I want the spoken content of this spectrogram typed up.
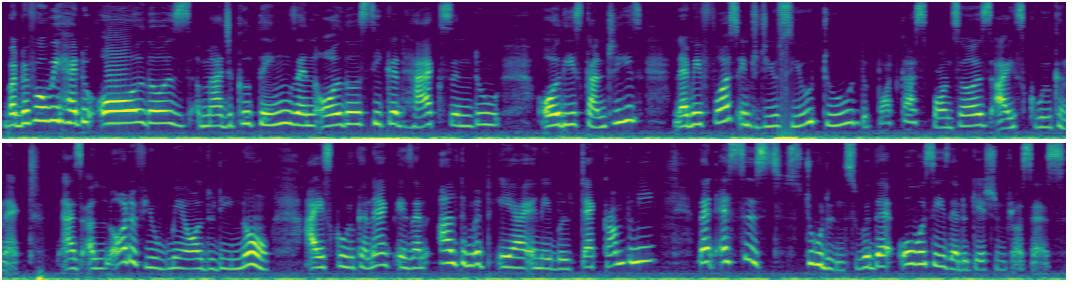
But before we head to all those magical things and all those secret hacks into all these countries, let me first introduce you to the podcast sponsors iSchool Connect. As a lot of you may already know, iSchool Connect is an ultimate AI enabled tech company that assists students with their overseas education process.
